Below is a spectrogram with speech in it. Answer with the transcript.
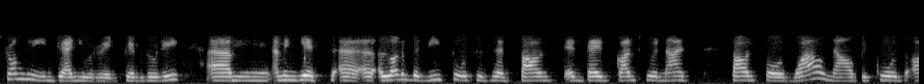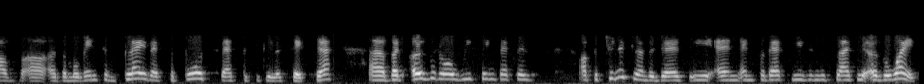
strongly in January and February. Um, I mean, yes, uh, a lot of the resources have bounced and they've gone through a nice bounce for a while now because of uh, the momentum play that supports that particular sector. Uh, but overall, we think that there's opportunity on the JSE, and, and for that reason, we're slightly overweight.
